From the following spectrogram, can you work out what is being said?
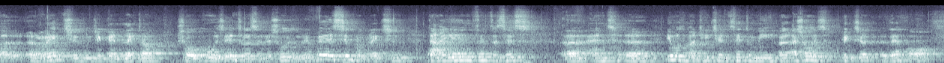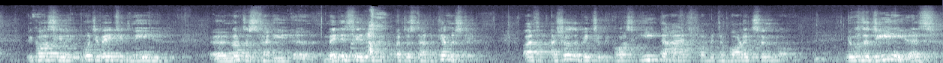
a, a, reaction which you can later show who is interested. I show you a very simple reaction, diene synthesis, uh, and uh, he was my teacher and said to me, well, I show his picture, uh, therefore, because he motivated me uh, not to study uh, medicine, but to study chemistry. But I show the picture because he died from metabolic syndrome. He was a genius,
